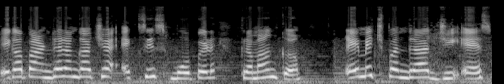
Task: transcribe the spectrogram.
एका पांढऱ्या रंगाच्या ॲक्सिस मोपेड क्रमांक एम एच पंधरा जी एस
